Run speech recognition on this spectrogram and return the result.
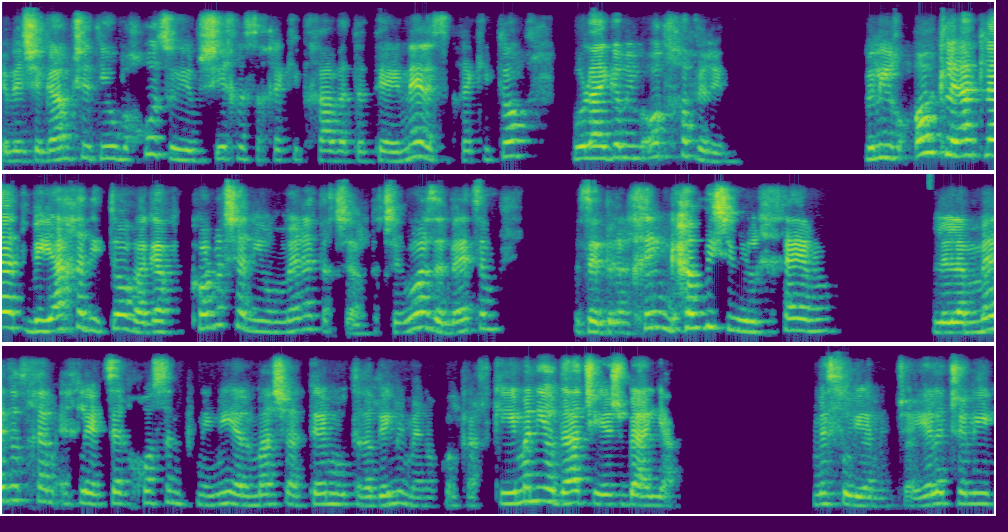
כדי שגם כשתהיו בחוץ הוא ימשיך לשחק איתך ואתה תהנה לשחק איתו, ואולי גם עם עוד חברים. ולראות לאט לאט ביחד איתו, ואגב, כל מה שאני אומרת עכשיו, תחשבו על זה, בעצם זה דרכים גם בשבילכם ללמד אתכם איך לייצר חוסן פנימי על מה שאתם מוטרדים ממנו כל כך. כי אם אני יודעת שיש בעיה מסוימת, שהילד שלי,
